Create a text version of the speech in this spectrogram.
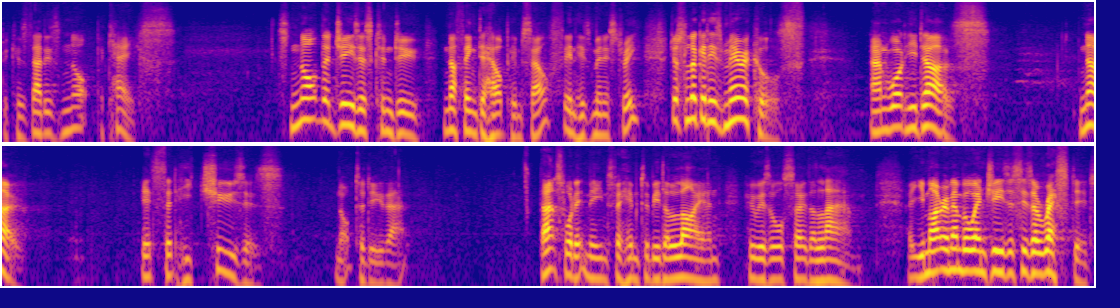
because that is not the case. It's not that Jesus can do nothing to help himself in his ministry. Just look at his miracles and what he does. No, it's that he chooses not to do that. That's what it means for him to be the lion who is also the lamb. Uh, you might remember when Jesus is arrested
